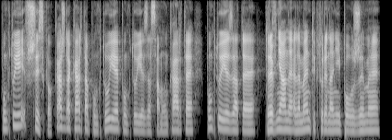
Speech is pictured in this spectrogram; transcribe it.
punktuje wszystko. Każda karta punktuje, punktuje za samą kartę, punktuje za te drewniane elementy, które na niej położymy,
